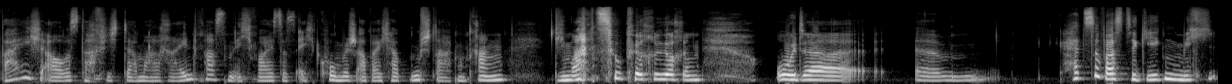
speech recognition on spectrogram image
weich aus. Darf ich da mal reinfassen? Ich weiß, das ist echt komisch, aber ich habe einen starken Drang, die mal zu berühren. Oder, ähm, hättest du was dagegen, mich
